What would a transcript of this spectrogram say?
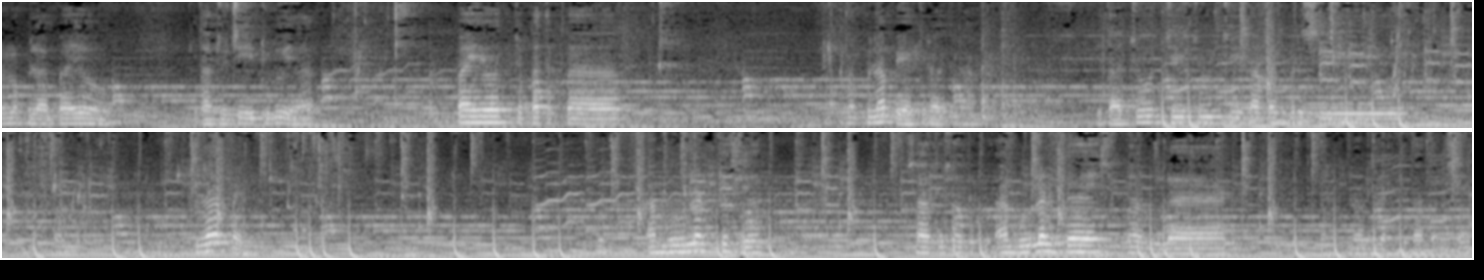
ini mobil apa yuk? Kita cuci dulu ya. Apa yuk? Coba tebak. Mobil apa ya kira-kira? Kita cuci cuci sampai bersih. Mobil apa ya? ambulan guys ya satu satu ambulan guys ambulan nah, kita terusin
